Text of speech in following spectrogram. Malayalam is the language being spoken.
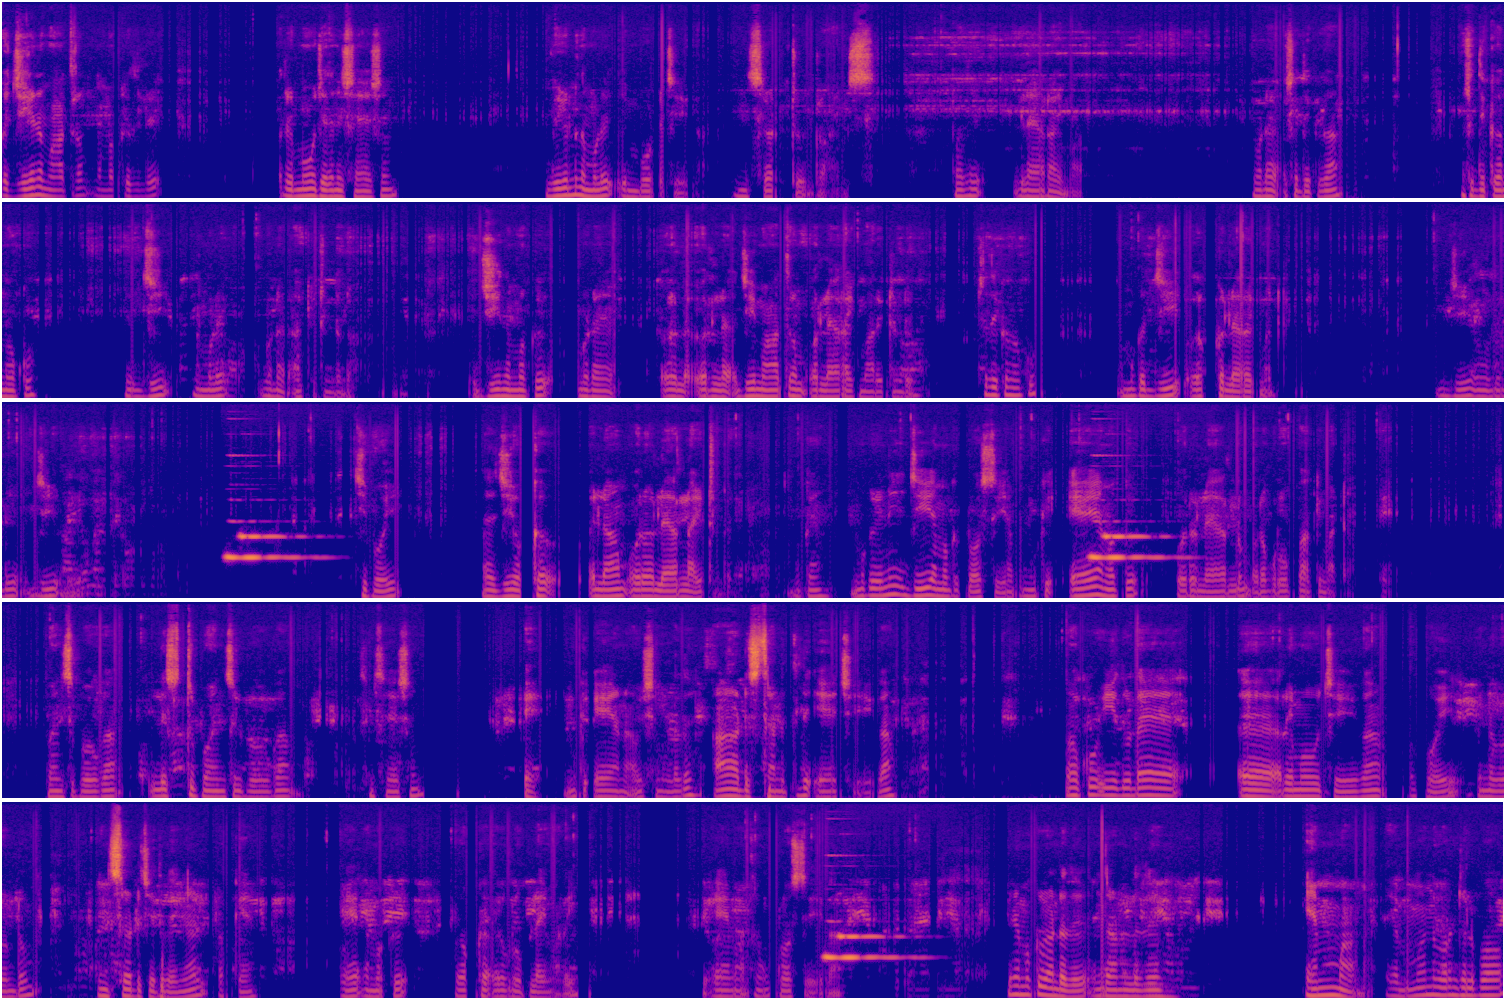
നമുക്ക് ജീന് മാത്രം നമുക്കിതിൽ റിമൂവ് ചെയ്തതിന് ശേഷം വീണ്ടും നമ്മൾ ഇമ്പോർട്ട് ചെയ്യുക. ഇൻസേർട്ട് ടു ഡ്രോയിങ്സ് അത് ലെയറായി മാറും. ഇവിടെ ശ്രദ്ധിക്കുക. ശ്രദ്ധിക്കുക നോക്കൂ. ജി നമ്മൾ ഇവിടെ ആക്കിയിട്ടുണ്ടല്ലോ. ജി നമുക്ക് ഇവിടെ ഒരു ജി മാത്രം ഒരു ലെയറാക്കി മാറിയിട്ടുണ്ട്. ശ്രദ്ധിക്കുക നോക്കൂ. നമുക്ക് ജി ഒക്കെ ലെയറാക്കി മാറ്റി ജി ഓൾറെഡി ജി ജി പോയി. ജി ഒക്കെ എല്ലാം ഓരോ ലെയറിലായിട്ടുണ്ട് ഓക്കെ നമുക്ക് ഇനി ജി നമുക്ക് ക്ലോസ് ചെയ്യാം. നമുക്ക് എ നമുക്ക് ഓരോ ലെയറിലും ഓരോ ഗ്രൂപ്പാക്കി മാറ്റാം. പോയിന്റ്സ് പോവുക. ലിസ്റ്റ് പോയിന്റ്സിൽ പോവുക. ശേഷം എ നമുക്ക് എ ആണ് ആവശ്യമുള്ളത്. ആ അടിസ്ഥാനത്തിൽ എ ചെയ്യുക. നോക്കൂ ഇതിവിടെ റിമൂവ് ചെയ്യുക. പോയി. പിന്നെ വീണ്ടും ഇൻസേർട്ട് ചെയ്ത് കഴിഞ്ഞാൽ ഓക്കെ എ നമുക്ക് ഒക്കെ ഒരു ഗ്രൂപ്പിലായി മാറി. എ മാത്രം ക്ലോസ് ചെയ്യുക. പിന്നെ നമുക്ക് വേണ്ടത് എന്താണുള്ളത്? എം ആണ്. എം എന്ന് പറഞ്ഞാൽ ചിലപ്പോൾ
